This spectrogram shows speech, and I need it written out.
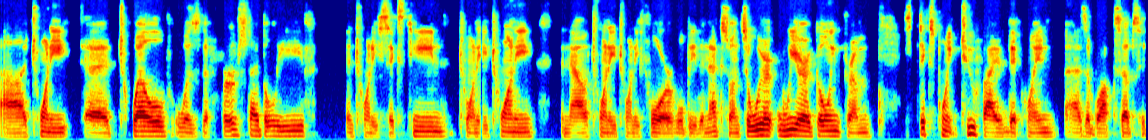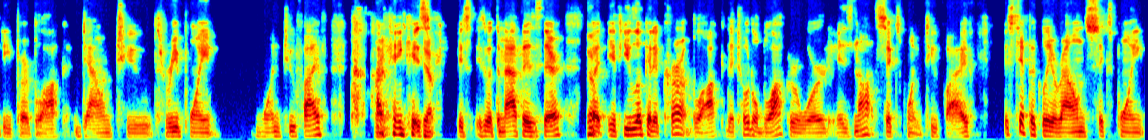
uh, 2012 uh, was the first, I believe, in 2016, 2020, and now 2024 will be the next one. So we're we are going from 6.25 Bitcoin as a block subsidy per block down to 3.125. Right. I think is, yep. is is what the math is there. Yep. But if you look at a current block, the total block reward is not 6.25. It's typically around six point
